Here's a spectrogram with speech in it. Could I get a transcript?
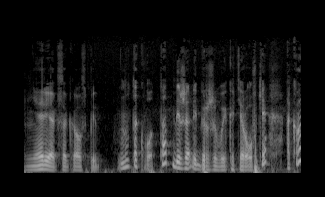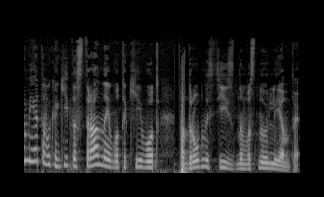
Не орек, сокол спит. Ну так вот, там бежали биржевые котировки, а кроме этого какие-то странные вот такие вот подробности из новостной ленты.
